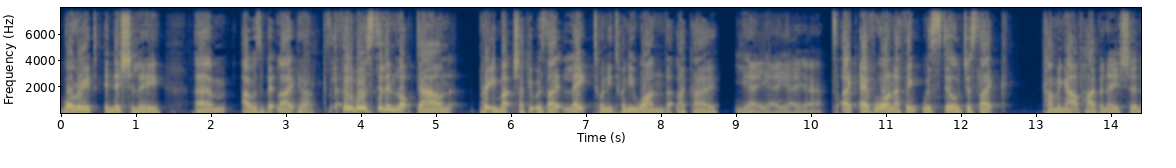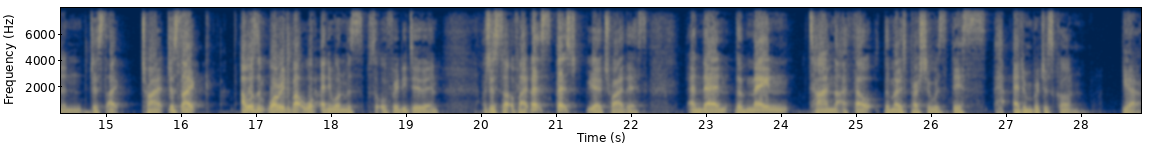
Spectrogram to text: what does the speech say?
worried initially. Um, I was a bit like, Yeah. because I feel we were still in lockdown pretty much. Like it was like late 2021 that like I, Yeah, yeah, yeah, yeah. so, like everyone I think was still just like coming out of hibernation and just like try, just like I wasn't worried about what anyone was sort of really doing. I was just sort of like, let's let's you know try this. And then the main time that I felt the most pressure was this Edinburgh just gone. Yeah.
